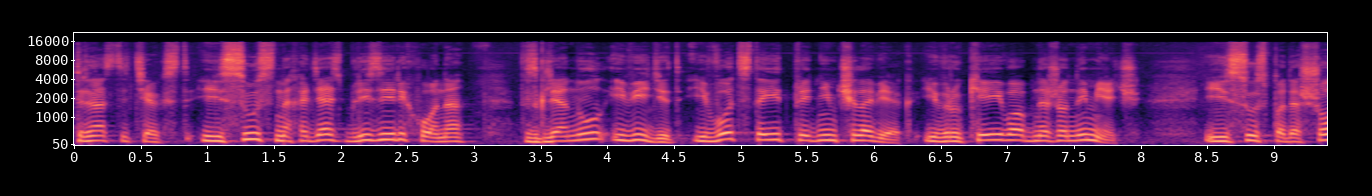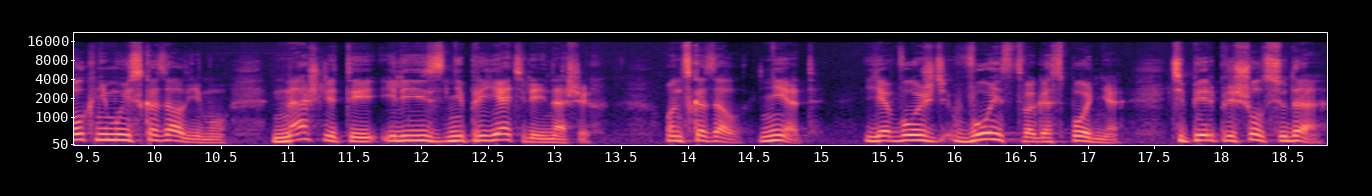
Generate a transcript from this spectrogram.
13 текст. «Иисус, находясь близ Иерихона, взглянул и видит, и вот стоит пред ним человек, и в руке его обнаженный меч. Иисус подошел к нему и сказал ему, «Наш ли ты или из неприятелей наших?» Он сказал, «Нет, я вождь воинства Господня, теперь пришел сюда».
